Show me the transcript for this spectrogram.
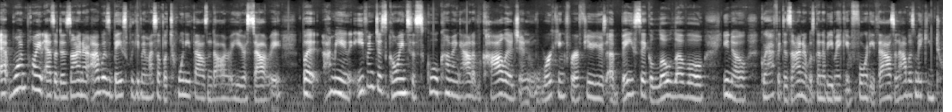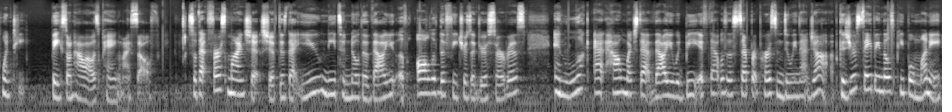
At one point, as a designer, I was basically giving myself a $20,000 a year salary. But I mean, even just going to school, coming out of college and working for a few years, a basic low level, you know, graphic designer was going to be making 40,000. I was making 20 based on how I was paying myself. So, that first mindset shift is that you need to know the value of all of the features of your service and look at how much that value would be if that was a separate person doing that job. Because you're saving those people money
